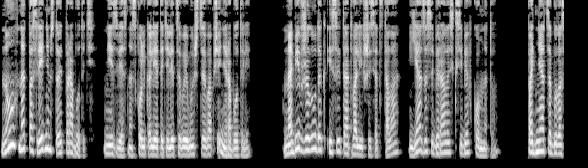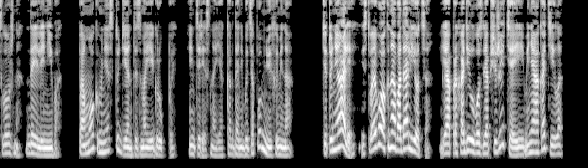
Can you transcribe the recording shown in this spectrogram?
Ну, над последним стоит поработать. Неизвестно, сколько лет эти лицевые мышцы вообще не работали. Набив желудок и сыто отвалившись от стола, я засобиралась к себе в комнату. Подняться было сложно, да и лениво. Помог мне студент из моей группы. Интересно, я когда-нибудь запомню их имена? «Тетуниали, из твоего окна вода льется. Я проходил возле общежития, и меня окатило»,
